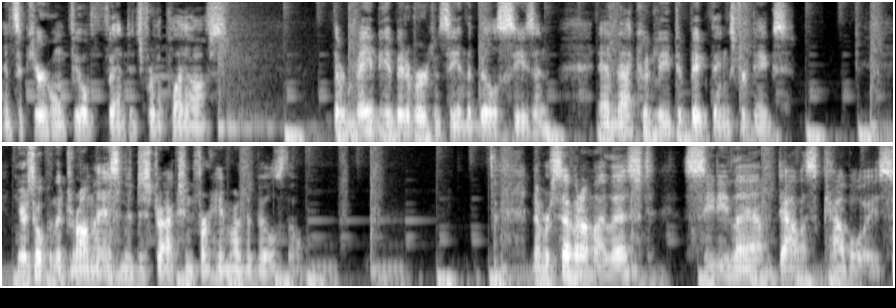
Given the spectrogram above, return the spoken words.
and secure home field advantage for the playoffs. There may be a bit of urgency in the Bills season, and that could lead to big things for Diggs. Here's hoping the drama isn't a distraction for him or the Bills, though. Number seven on my list CeeDee Lamb, Dallas Cowboys.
